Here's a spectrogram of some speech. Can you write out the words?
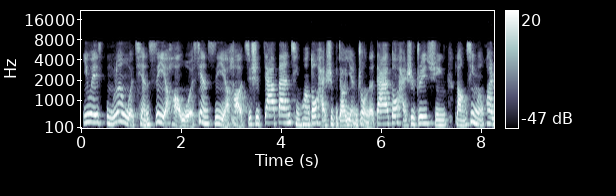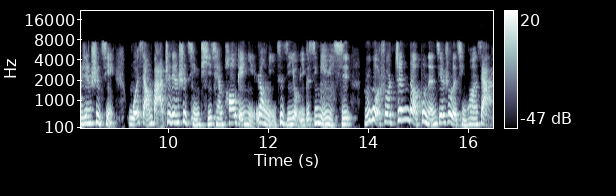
因为无论我前司也好，我现司也好，其实加班情况都还是比较严重的，大家都还是追寻狼性文化这件事情。我想把这件事情提前抛给你，让你自己有一个心理预期。如果说真的不能接受的情况下，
